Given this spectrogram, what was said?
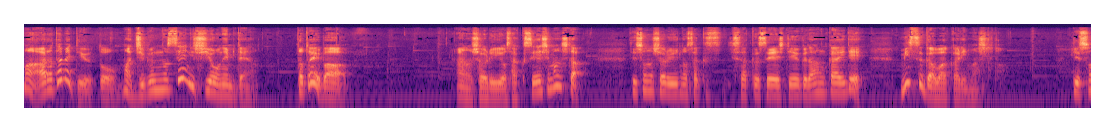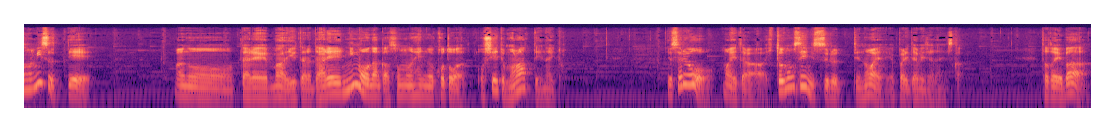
まあ改めて言うと、まあ自分のせいにしようねみたいな。例えば、あの書類を作成しました。で、その書類の作作成していく段階で、ミスが分かりましたと。で、そのミスって、あの、誰、まあ言うたら誰にもなんかその辺のことは教えてもらっていないと。で、それを、まあ言ったら人のせいにするっていうのはやっぱりダメじゃないですか。例えば、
